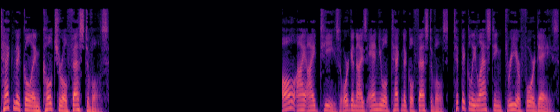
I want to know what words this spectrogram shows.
Technical and cultural festivals All IITs organize annual technical festivals, typically lasting three or four days.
